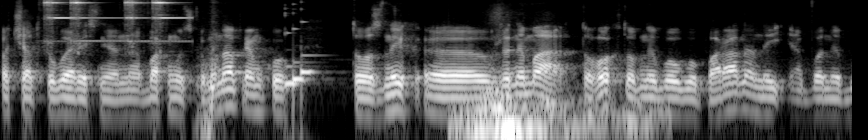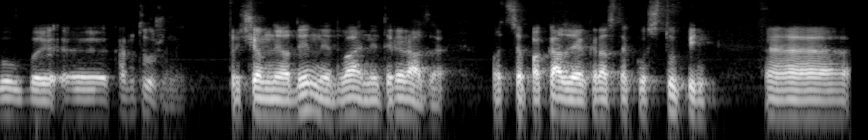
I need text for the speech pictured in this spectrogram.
початку вересня на Бахмутському напрямку, то з них е, вже нема того, хто б не був би поранений або не був би е, контужений. Причому не один, не два, не три рази. Оце показує якраз таку ступінь е,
